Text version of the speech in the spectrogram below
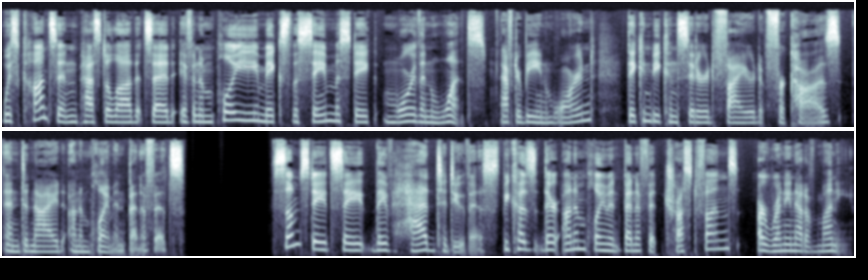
Wisconsin passed a law that said if an employee makes the same mistake more than once after being warned, they can be considered fired for cause and denied unemployment benefits. Some states say they've had to do this because their unemployment benefit trust funds are running out of money.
